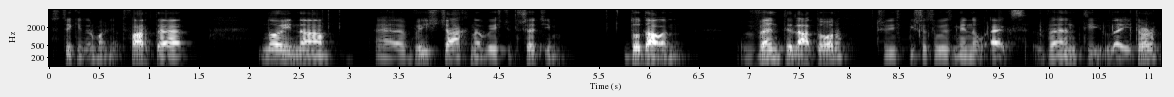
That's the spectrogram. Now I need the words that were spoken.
Styki normalnie otwarte. No i na e, wyjściach, na wyjściu trzecim dodałem wentylator, czyli wpiszę sobie zmienną X ventilator.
